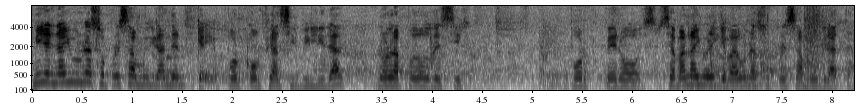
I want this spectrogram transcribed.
Miren, hay una sorpresa muy grande que por confianzabilidad no la puedo decir, por, pero se van a llevar una sorpresa muy grata.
